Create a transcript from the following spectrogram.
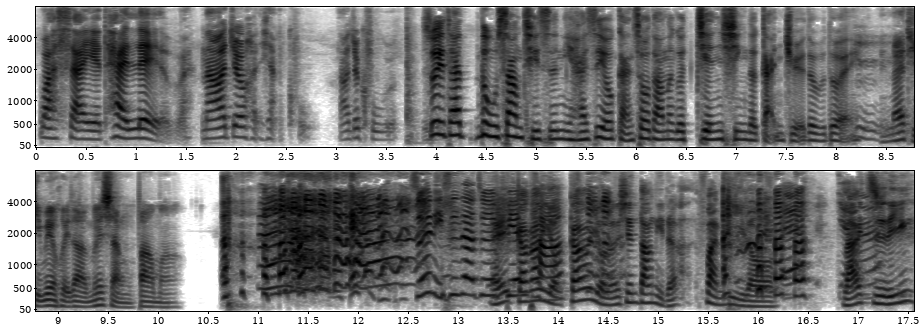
哇塞，也太累了吧，然后就很想哭，然后就哭了。所以在路上，其实你还是有感受到那个艰辛的感觉，对不对？嗯，你那题没有回答，有没有想爸妈？欸、所以你是在这边？哎，刚刚有刚刚有人先当你的范例喽。来，子琳，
